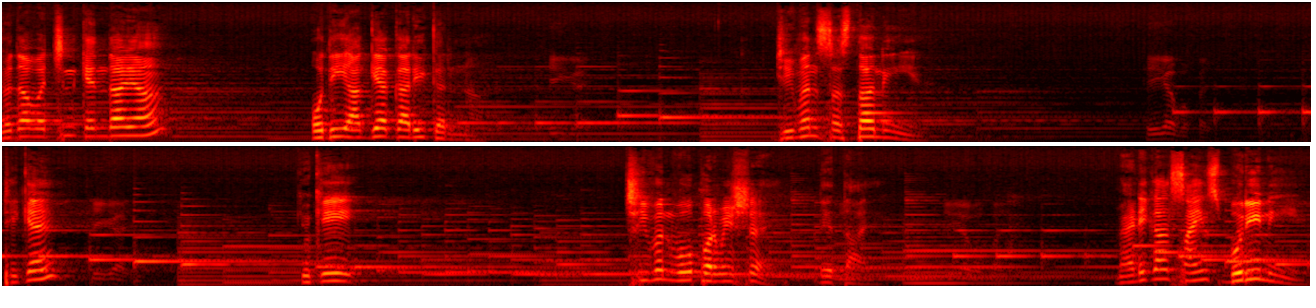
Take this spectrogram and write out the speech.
ਜਿਹਦਾ ਵਚਨ ਕਹਿੰਦਾ ਆ ਉਹਦੀ ਆਗਿਆਕਾਰੀ ਕਰਨਾ ਜੀਵਨ ਸਸਤਾ ਨਹੀਂ ਹੈ ਠੀਕ ਹੈ ਪਾਪਾ ਜੀ ठीक है ਠੀਕ ਹੈ ਜੀ क्योंकि जीवन वो परमेश्वर देता है। मेडिकल साइंस बुरी नहीं है।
